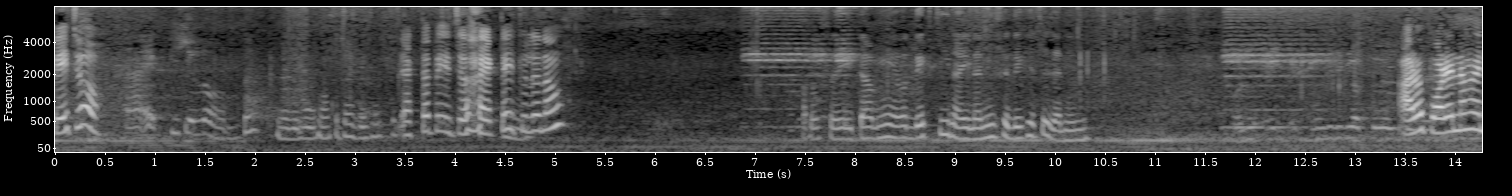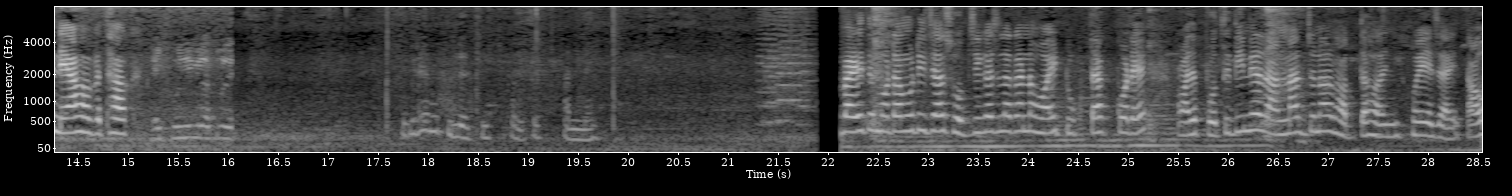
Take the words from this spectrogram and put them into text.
পেয়েছ? হ্যাঁ একটি পেয়েছ একটাই তুলে নাও। এটা আমি এবার দেখছি না এটা নিচে দেখেছে জানি না আরও পরে না হয় নেওয়া হবে থাক। বাড়িতে মোটামুটি যা সবজি গাছ লাগানো হয়, টুকটাক করে আমাদের প্রতিদিনের রান্নার জন্য আর ভাবতে হয়নি, হয়ে যায়। তাও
